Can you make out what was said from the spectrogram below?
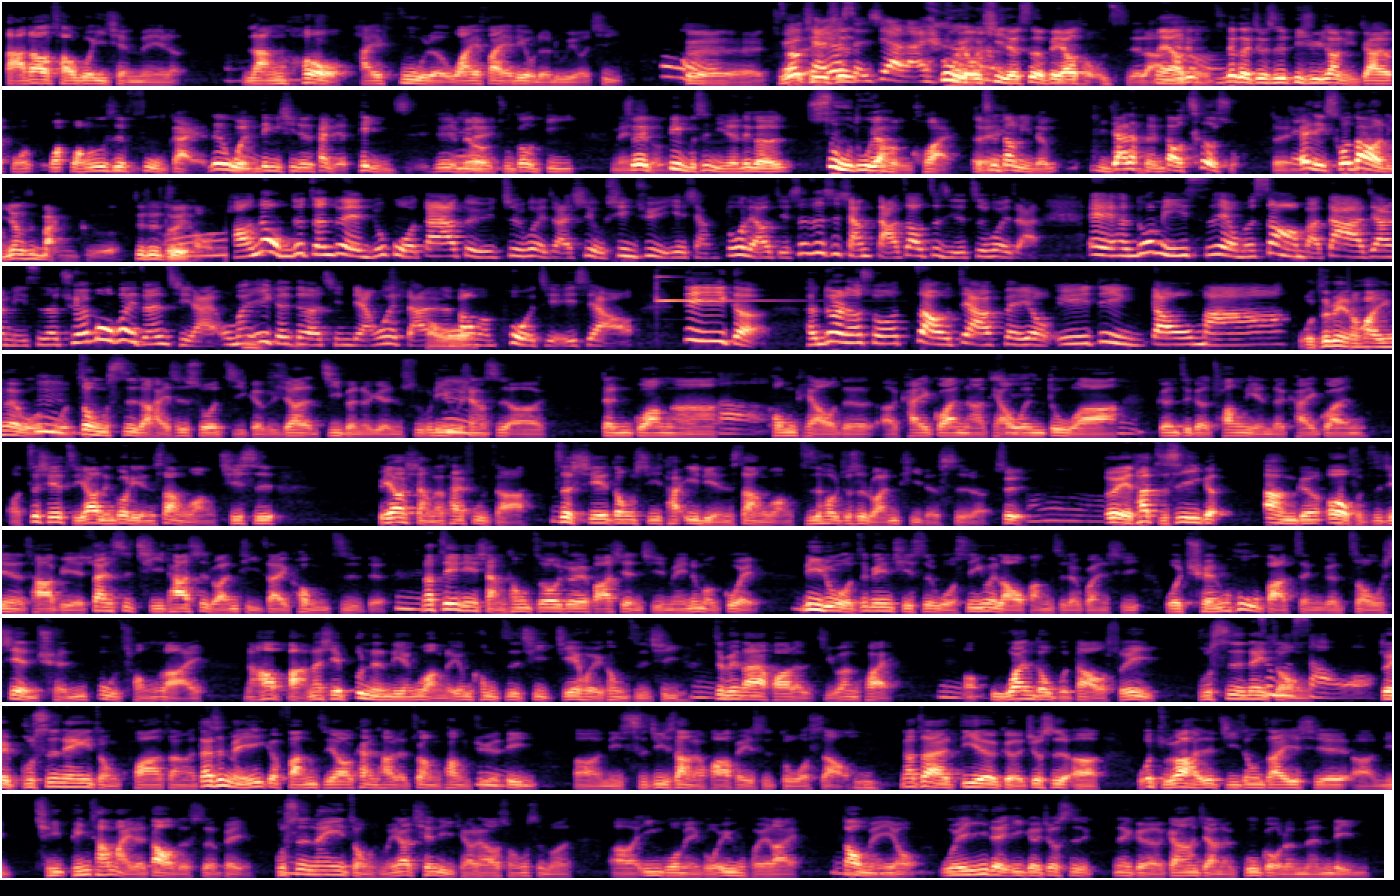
达到超过一千 M 了，然后还附了 WiFi 六的路由器。哦对对对，主要听起来又其实是省下来，路由器的设备要投资啦，没有那就那个就是必须让你家的网网网络是覆盖的，那个稳定性就是看你的品质，就是有没有嗯足够低，所以并不是你的那个速度要很快，而是到你的你家的可能到厕所，对。哎，你说到了一样是满格，这就是最好。的。好，那我们就针对如果大家对于智慧宅是有兴趣，也想多了解，甚至是想打造自己的智慧宅，哎，很多迷思哎，我们上网把大家的迷思呢全部汇整起来，我们一个个请两位达人帮我们破解一下哦。第一个，很多人都说造价费用一定高吗？我这边的话，因为我、嗯。我重视的还是说几个比较基本的元素，例如嗯。像是呃灯光啊、啊。空调的呃开关啊、调温度啊，嗯。跟这个窗帘的开关哦，这些只要能够连上网，其实不要想的太复杂，嗯。这些东西它一连上网之后就是软体的事了。是。哦，对，它只是一个 on 跟 off 之间的差别，但是其他是软体在控制的。嗯。那这一点想通之后，就会发现其实没那么贵。例如我这边，其实我是因为老房子的关系，我全户把整个走线全部重来，然后把那些不能联网的用控制器接回控制器，嗯这边大概花了几万块嗯。哦，五万都不到，所以不是那种少哦，对，不是那一种夸张的，但是每一个房子要看它的状况决定，嗯呃，你实际上的花费是多少。那再来第二个就是呃，我主要还是集中在一些呃你平平常买得到的设备，不是那一种什么要千里迢迢从什么呃英国、美国运回来，倒没有。唯一的一个就是那个刚刚讲的 Google 的门铃。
